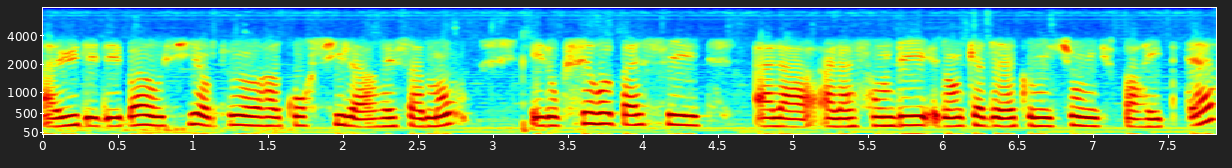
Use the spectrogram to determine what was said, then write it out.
a eu des débats aussi un peu raccourcis là récemment. Et donc c'est repassé à la à l'Assemblée dans le cadre de la commission mixte paritaire.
